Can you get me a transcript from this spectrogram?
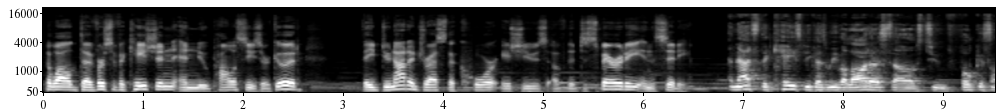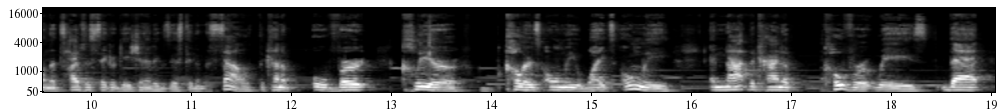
While diversification and new policies are good, they do not address the core issues of the disparity in the city. And that's the case because we've allowed ourselves to focus on the types of segregation that existed in the South, the kind of overt, clear, colors only, whites only, and not the kind of covert ways that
